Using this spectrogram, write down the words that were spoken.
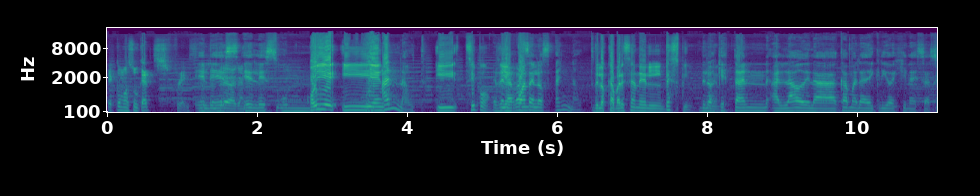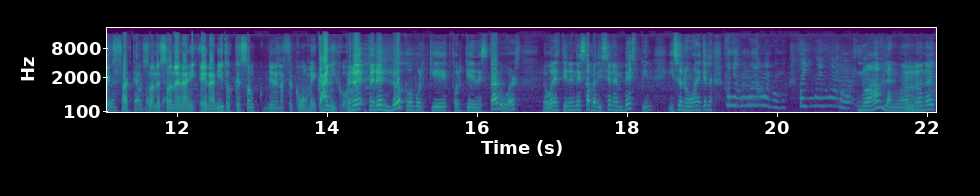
Es como su catchphrase. Él es, él es un. Oye, y un en. Annaut. Y, sí, po, Es y de la raza de los Annaut. de los que aparecen en el Bespin. De los En- que están al lado de la cámara de criogenización. Exacto, son, son enani- enanitos que son vienen a ser como mecánicos. Pero, pero es loco porque, porque en Star Wars los buenos tienen esa aparición en Bespin y son unos buenos que no hablan, weón. Mm. No, no es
